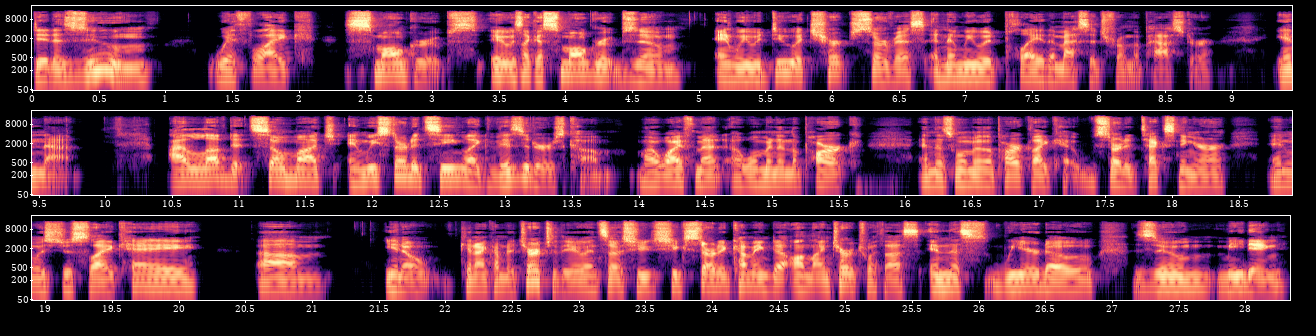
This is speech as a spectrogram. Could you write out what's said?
did a zoom with like small groups. It was like a small group zoom and we would do a church service and then we would play the message from the pastor in that I loved it so much. And we started seeing like visitors come. My wife met a woman in the park, and this woman in the park like started texting her and was just like, Hey, um, you know, can I come to church with you? And so she she started coming to online church with us in this weirdo Zoom meeting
